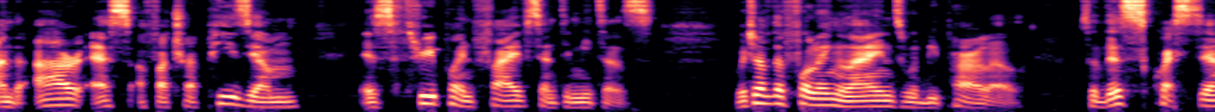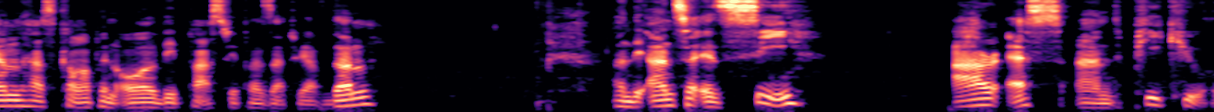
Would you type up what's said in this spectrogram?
and RS of a trapezium is 3.5 centimeters. Which of the following lines would be parallel? So this question has come up in all the past papers that we have done. And the answer is C, RS and PQ.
